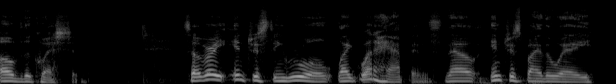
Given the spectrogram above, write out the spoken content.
of the question. So a very interesting rule. Like what happens now? Interest, by the way,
